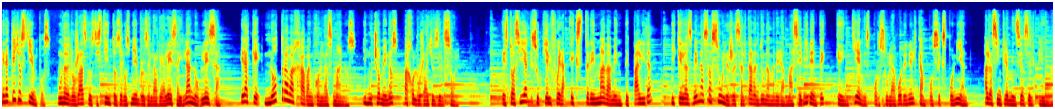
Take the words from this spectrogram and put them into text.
En aquellos tiempos, uno de los rasgos distintos de los miembros de la realeza y la nobleza era que no trabajaban con las manos, y mucho menos bajo los rayos del sol. Esto hacía que su piel fuera extremadamente pálida y que las venas azules resaltaran de una manera más evidente que en quienes por su labor en el campo se exponían a las inclemencias del clima.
